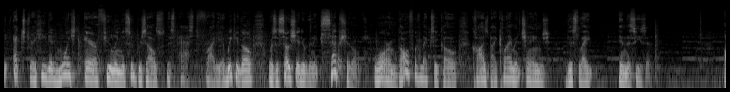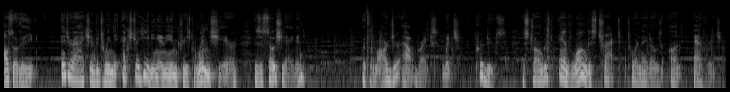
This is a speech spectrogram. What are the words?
the extra heated moist air fueling the supercells this past Friday, a week ago, was associated with an exceptionally warm Gulf of Mexico caused by climate change this late in the season. Also, the interaction between the extra heating and the increased wind shear is associated with larger outbreaks, which produce the strongest and longest tracked tornadoes on average.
